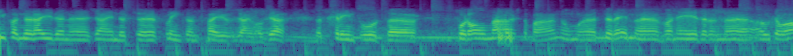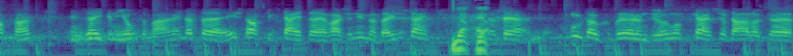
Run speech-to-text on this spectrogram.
een van de redenen zijn dat ze flink aan het vegen zijn. Want ja, dat grind wordt uh, vooral naast de baan om te remmen wanneer er een auto afgaat. En zeker niet op de baan. En dat is de activiteit waar ze nu mee bezig zijn. Ja, en ja. dat moet ook gebeuren natuurlijk, want we krijgen zo dadelijk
